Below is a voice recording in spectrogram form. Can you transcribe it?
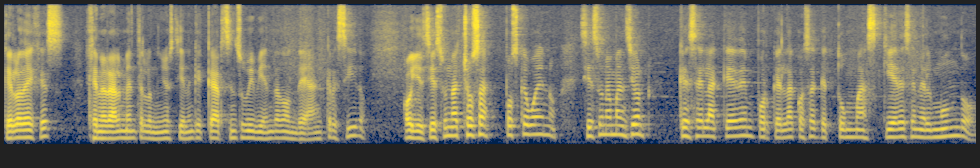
Que lo dejes. Generalmente los niños tienen que quedarse en su vivienda donde han crecido. Oye, si es una choza, pues qué bueno. Si es una mansión, que se la queden porque es la cosa que tú más quieres en el mundo.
